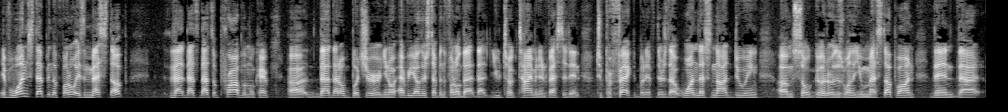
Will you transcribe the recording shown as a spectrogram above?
If one step in the funnel is messed up, that that's that's a problem okay uh that that'll butcher you know every other step in the funnel that that you took time and invested in to perfect but if there's that one that's not doing um so good or there's one that you messed up on then that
